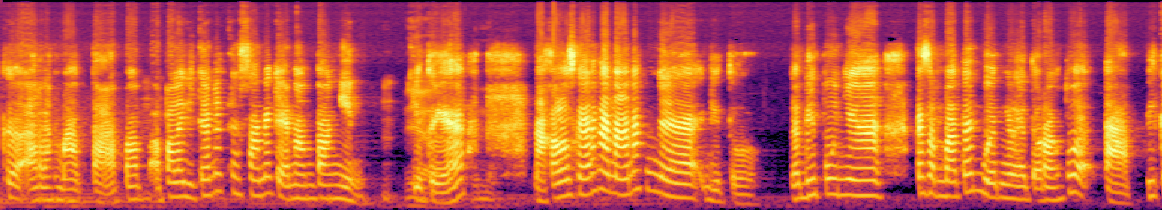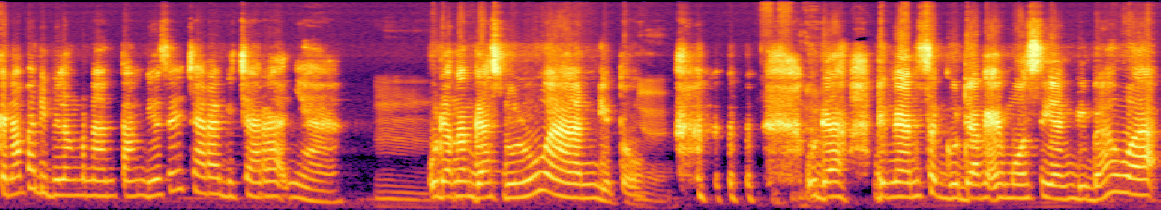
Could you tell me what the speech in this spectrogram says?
Ke arah mata, apa apalagi karena kesannya kayak nantangin, hmm. gitu yeah, ya. Bener. Nah kalau sekarang anak-anak nggak gitu lebih punya kesempatan buat ngeliat orang tua. Tapi kenapa dibilang menantang? Biasanya cara bicaranya. Hmm. Udah ngegas duluan gitu. Yeah. Udah dengan segudang emosi yang dibawa,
